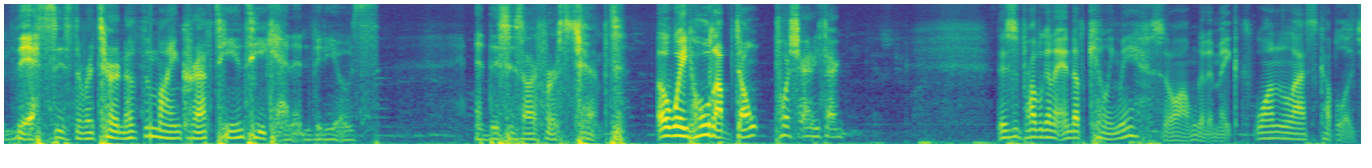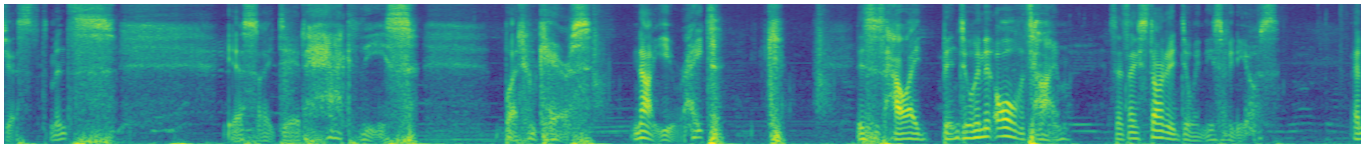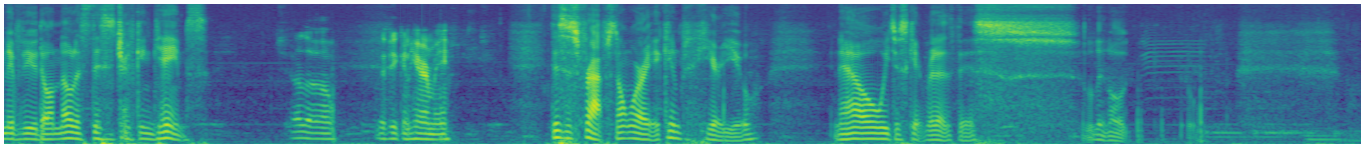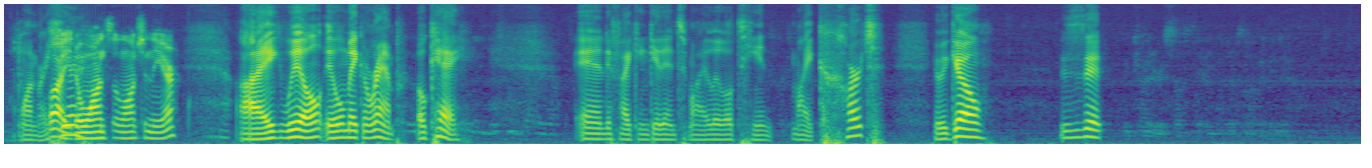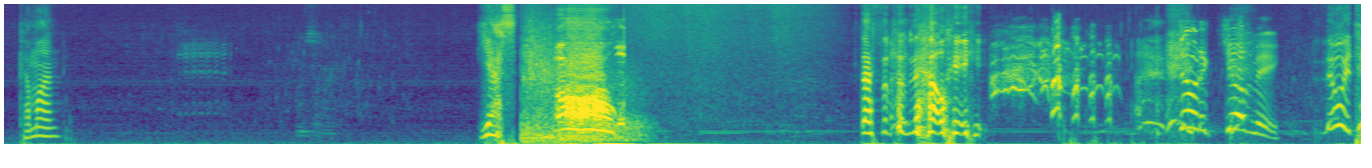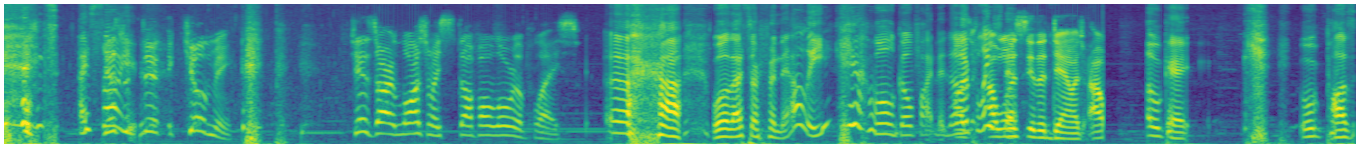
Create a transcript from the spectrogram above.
This is the return of the Minecraft TNT cannon videos. And this is our first attempt. Oh wait, hold up, don't push anything. This is probably to end up killing me, so I'm to make one last couple adjustments. Yes, I did hack these. But who cares? Not you, right? This is how I've been doing it all the time, since I started doing these videos. And if you don't notice, this is Drifting Games. Hello, if you can hear me. This is Fraps, don't worry, it can hear you. Now we just get rid of this little one right Why, here. you don't want to launch in the air? I will. It will make a ramp. Okay. And if I can get into my little teen, my cart. Here we go. This is it. Come on. Yes! Oh! That's the finale! Dude, it killed me! no, it didn't! I saw Yes, you! it did. It killed me. Chances are I launched my stuff all over the place. Uh, well, that's our finale. we'll go find I, another was- place. I want to see the damage. I Okay. we'll pause it.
